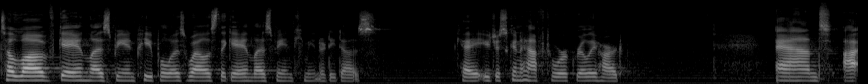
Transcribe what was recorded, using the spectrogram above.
to love gay and lesbian people as well as the gay and lesbian community does. Okay, you're just going to have to work really hard. And I,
